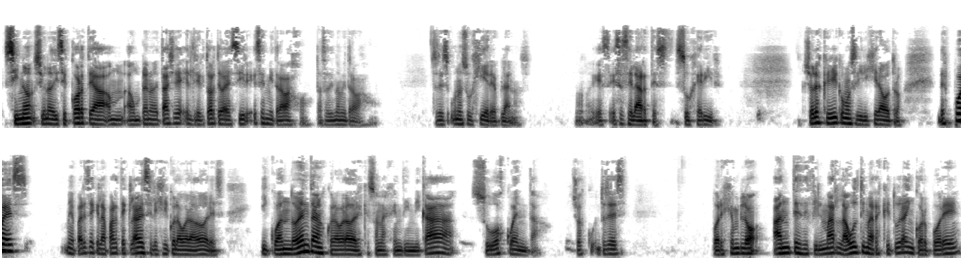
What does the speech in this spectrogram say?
si, no, si uno dice corte a un, plano de detalle, el director te va a decir, ese es mi trabajo, estás haciendo mi trabajo. Entonces uno sugiere planos. ese es el arte, sugerir. Yo lo escribí como si dirigiera a otro. Después, me parece que la parte clave es elegir colaboradores. Y cuando entran los colaboradores, que son la gente indicada, su voz cuenta. Entonces, por ejemplo, antes de filmar la última reescritura, incorporé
